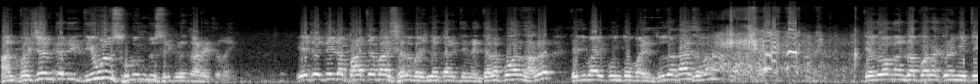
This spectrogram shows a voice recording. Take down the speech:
आणि भजन कधी देऊळ सोडून दुसरीकडे करायचं नाही. याच्या त्याच्या पाच्या बादशाला भजन करायचे नाही त्याला पोर झालं त्याची बाई कोणतो पाहिजे? तुझं काय झालं त्या दोघांचा पराक्रम येते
